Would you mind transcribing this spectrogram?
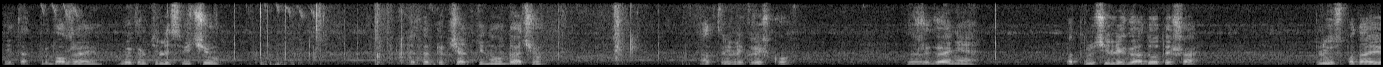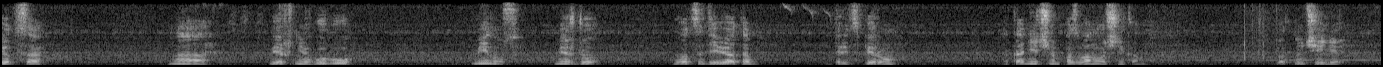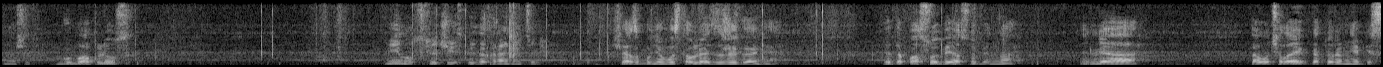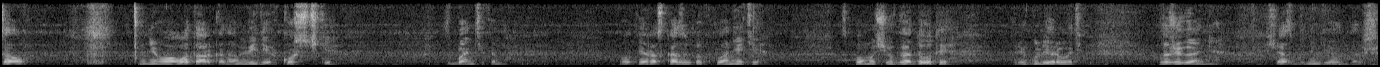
Итак, продолжаем. Выкрутили свечу. Это перчатки на удачу. Открыли крышку зажигания. Подключили гадотыша. Плюс подается на верхнюю губу. Минус между 29 и 31 оконечным позвоночником. Подключили значит, губа плюс минус все через предохранитель. Сейчас будем выставлять зажигание. Это пособие особенно для того человека, который мне писал, у него аватарка там в виде кошечки с бантиком. Вот я рассказываю, как в планете с помощью гадоты регулировать зажигание. Сейчас будем делать дальше.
